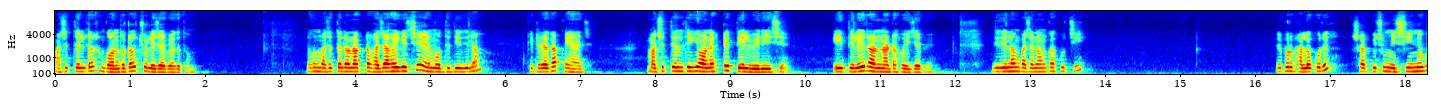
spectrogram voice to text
মাছের তেলটার গন্ধটাও চলে যাবে একদম। দেখুন, মাছের তেল অনেকটা ভাজা হয়ে গেছে, এর মধ্যে দিয়ে দিলাম কেটে রাখা পেঁয়াজ। মাছের তেল থেকে অনেকটাই তেল বেরিয়েছে, এই তেলেই রান্নাটা হয়ে যাবে। দিয়ে দিলাম কাঁচা লঙ্কা কুচি। এরপর ভালো করে সব কিছু মিশিয়ে নেব।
